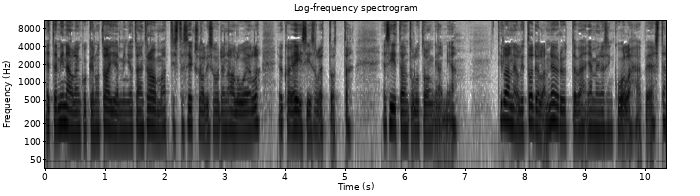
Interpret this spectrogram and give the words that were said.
että minä olen kokenut aiemmin jotain traumaattista seksuaalisuuden alueella, joka ei siis ole totta, ja siitä on tullut ongelmia – Tilanne oli todella nöyryyttävä ja meinasin kuolla häpeästä.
